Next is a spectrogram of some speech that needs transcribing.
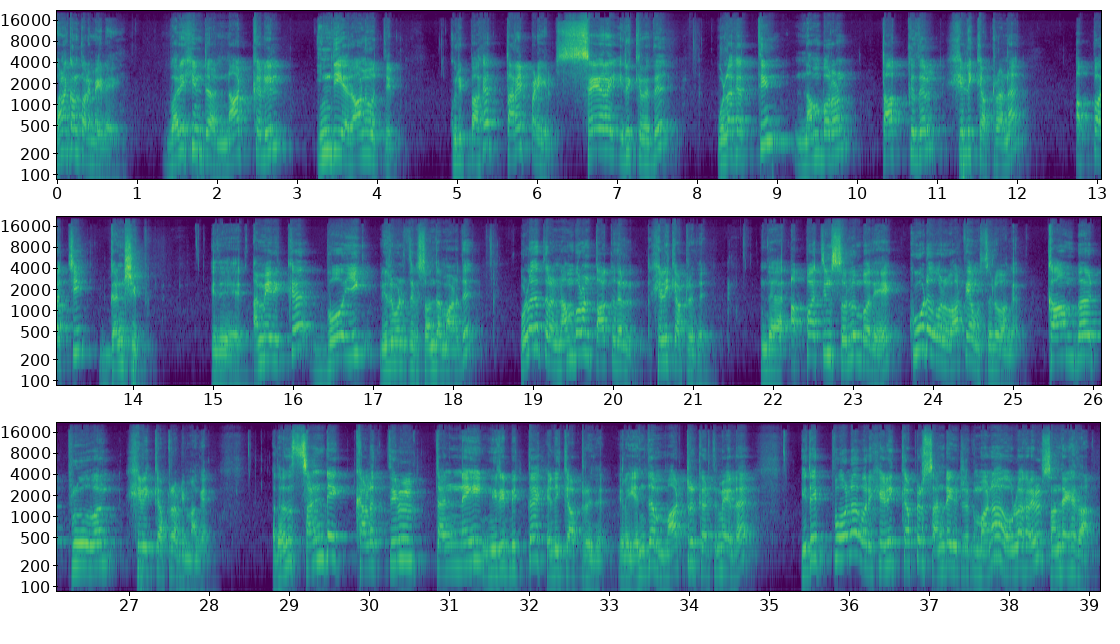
வணக்கம் தலைமையிலே. வருகின்ற நாட்களில் இந்திய இராணுவத்தில் குறிப்பாக தரைப்படையில் சேர இருக்கிறது உலகத்தின் நம்பர் ஒன் தாக்குதல் ஹெலிகாப்டரான அப்பாச்சி கன்ஷிப் இது அமெரிக்க போயிங் நிறுவனத்துக்கு சொந்தமானது. உலகத்தில் நம்பர் ஒன் தாக்குதல் ஹெலிகாப்டர் இது. இந்த அப்பாச்சின்னு சொல்லும்போதே கூட ஒரு வார்த்தையை அவங்க சொல்லுவாங்க. காம்பர்ட் ப்ரூவன் ஹெலிகாப்டர் அப்படிம்பாங்க. அதாவது சண்டை களத்தில் தன்னை நிரூபித்த ஹெலிகாப்டர் இது. இதில் எந்த மாற்று கருத்துமே இல்லை. இதை போல ஒரு ஹெலிகாப்டர் சண்டைகிட்டு இருக்குமானா உலகில் சந்தேகம் தான்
